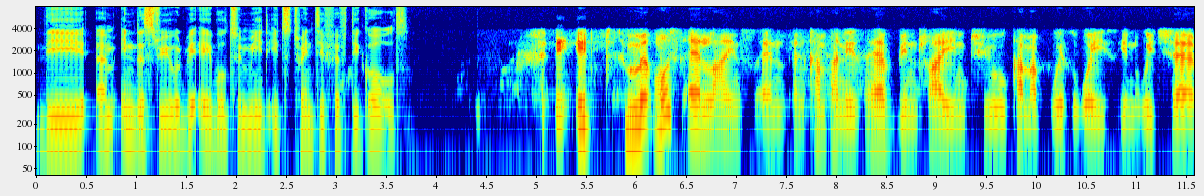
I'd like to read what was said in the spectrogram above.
the um, industry would be able to meet its 2050 goals. It, it most airlines and, and companies have been trying to come up with ways in which uh,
